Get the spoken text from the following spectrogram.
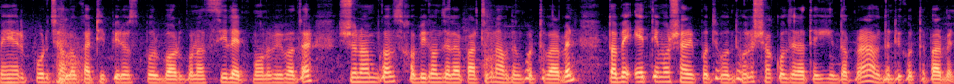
মেহেরপুর ঝালকাঠি পিরোজপুর বরগুনা সিলেট মৌলভীবাজার সুনামগঞ্জ হবিগঞ্জ জেলার প্রার্থীগণ আবেদন করতে পারবেন। তবে এতিম ও শারীরিক প্রতিবন্ধী হলে সকল জেলা থেকে কিন্তু আপনারা আবেদনটি করতে পারবেন।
